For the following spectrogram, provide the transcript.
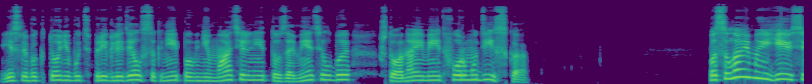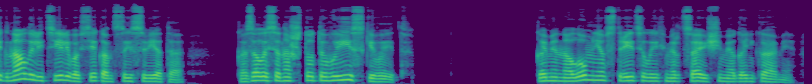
Если бы кто-нибудь пригляделся к ней повнимательнее, то заметил бы, что она имеет форму диска. Посылаемые ею сигналы летели во все концы света. Казалось, она что-то выискивает. Каменоломня встретила их мерцающими огоньками —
